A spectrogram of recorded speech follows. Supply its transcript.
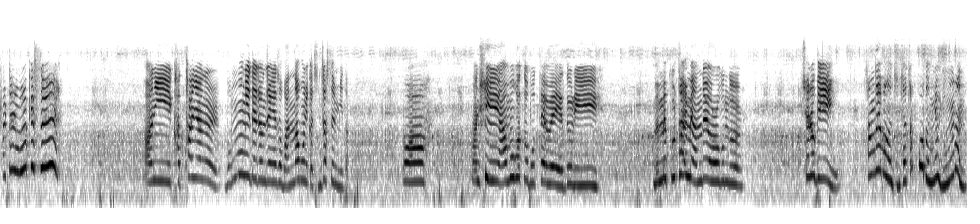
탈탈이 왜 이렇게 세 아니 가탄양을 멍뭉이 대전쟁에서 만나보니까 진짜 셉니다. 와 아니 아무것도 못해 왜 얘들이. 몇몇 꿀타임이 안 돼요 여러분들. 체력이 상대방은 진짜 작거든요 6만.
